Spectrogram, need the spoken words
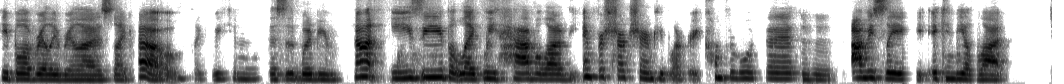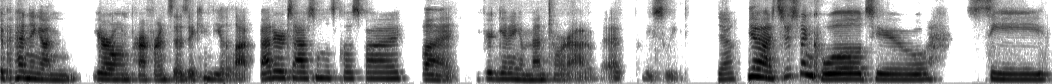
people have really realized like, oh, like we can, this is, would be not easy, but like we have a lot of the infrastructure and people are very comfortable with it. Mm-hmm. Obviously, it can be a lot, depending on your own preferences, it can be a lot better to have someone that's close by. But if you're getting a mentor out of it, pretty sweet. Yeah. Yeah, it's just been cool to see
